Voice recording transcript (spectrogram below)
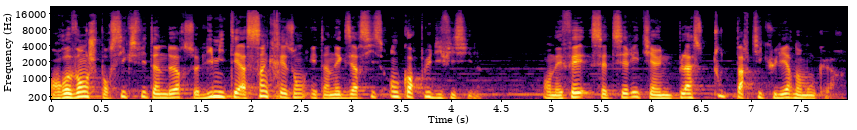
En revanche, pour Six Feet Under, se limiter à 5 raisons est un exercice encore plus difficile. En effet, cette série tient une place toute particulière dans mon cœur.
